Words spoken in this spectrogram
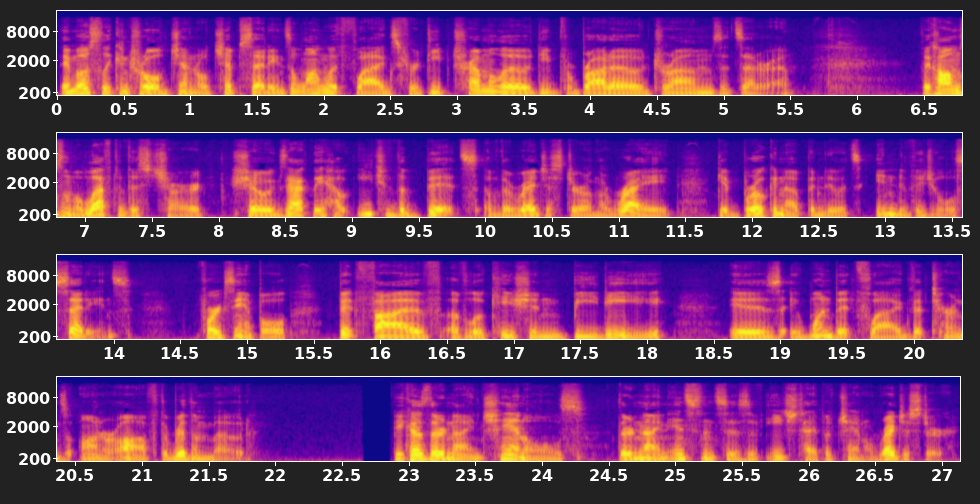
They mostly control general chip settings along with flags for deep tremolo, deep vibrato, drums, etc. The columns on the left of this chart show exactly how each of the bits of the register on the right get broken up into its individual settings. For example, bit 5 of location BD is a 1-bit flag that turns on or off the rhythm mode. Because there are 9 channels, there are nine instances of each type of channel register.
